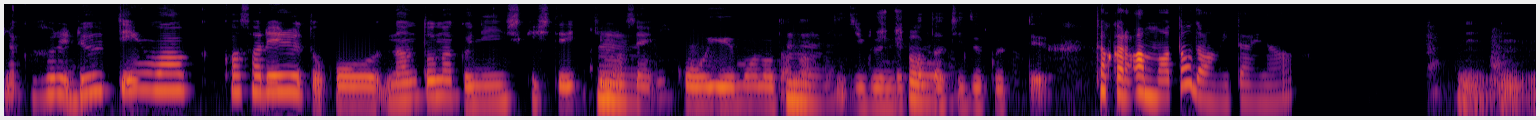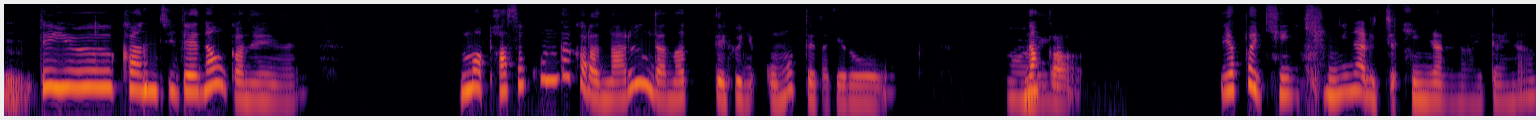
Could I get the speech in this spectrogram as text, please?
なんかそれルーティンワーク化されるとこうなんとなく認識していきません、こういうものだなってうん。自分で形作って、だからあまただみたいな。っうんうんうん。ていう感じでなんかねまあパソコンだからなるんだなっていうふうに思ってたけど、はい。なんかやっぱり気気になるっちゃ気になるなみたいな。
